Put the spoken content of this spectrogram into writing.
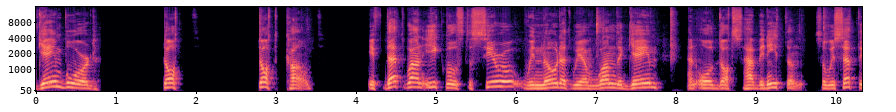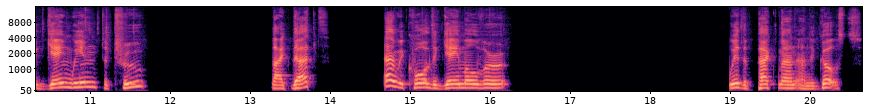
game board dot dot count, if that one equals to zero, we know that we have won the game and all dots have been eaten. So we set the game win to true, like that, and we call the game over with the Pac-Man and the ghosts.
